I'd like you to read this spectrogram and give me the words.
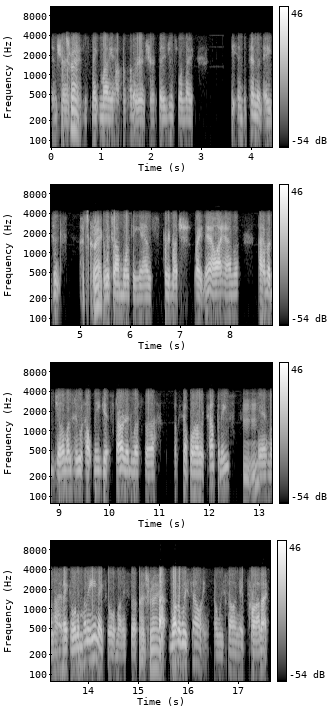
insurance right. agents make money off of other insurance agents when they independent agents That's correct. which I'm working as pretty much right now. I have a I have a gentleman who helped me get started with uh, a couple of other companies, hmm and when I make a little money, he makes a little money. So, That's right. but what are we selling? Are we selling a product?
